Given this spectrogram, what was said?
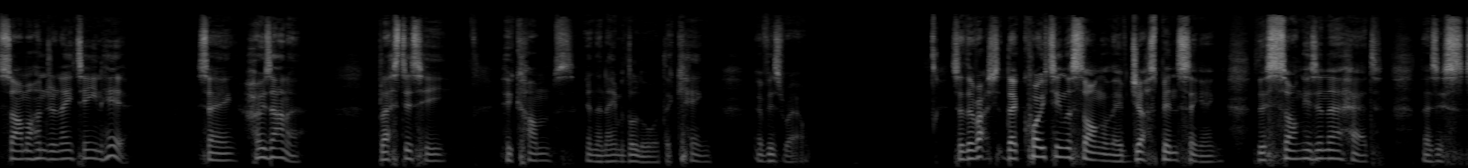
Psalm 118 here saying, Hosanna, blessed is he who comes in the name of the Lord, the King of Israel. So they're, actually, they're quoting the song that they've just been singing. This song is in their head. There's this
